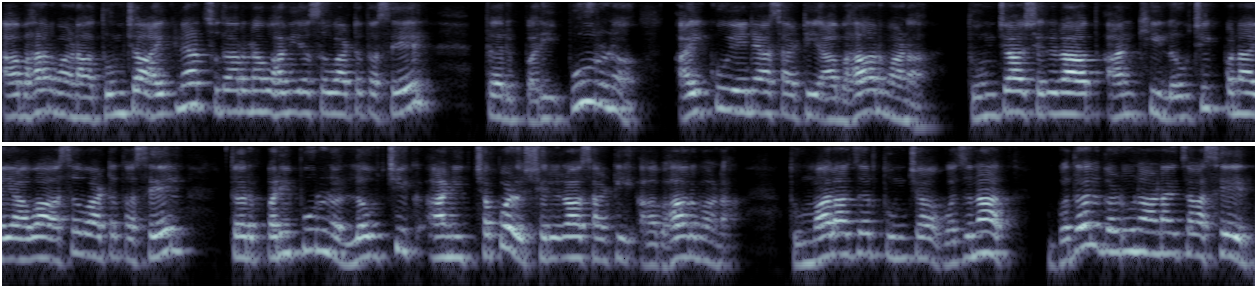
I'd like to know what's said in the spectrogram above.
आभार माना. तुमच्या ऐकण्यात सुधारणा व्हावी असं वाटत असेल तर परिपूर्ण ऐकू येण्यासाठी आभार माना. तुमच्या शरीरात आणखी लवचिकपणा यावा असं वाटत असेल तर परिपूर्ण लवचिक आणि चपळ शरीरासाठी आभार माना. तुम्हाला जर तुमच्या वजनात बदल घडून आणायचा असेल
